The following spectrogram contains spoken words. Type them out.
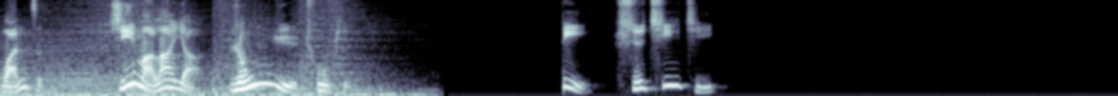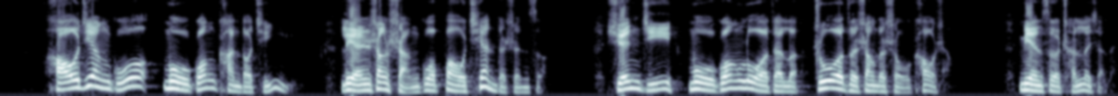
丸子，喜马拉雅荣誉出品。第十七集，郝建国目光看到秦宇，脸上闪过抱歉的神色。旋即，目光落在了桌子上的手铐上，面色沉了下来，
